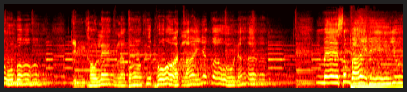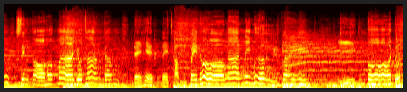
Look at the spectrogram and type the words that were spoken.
วบ่กินข้าวแล้งละบ่คือโหดหลายยักเว้านะแม่สบายดีอยู่เสียงตอบมาอยู่ทางกำได้เฮ็ดได้ทำไปนองานในเมืองไกล อีกบ่ดน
